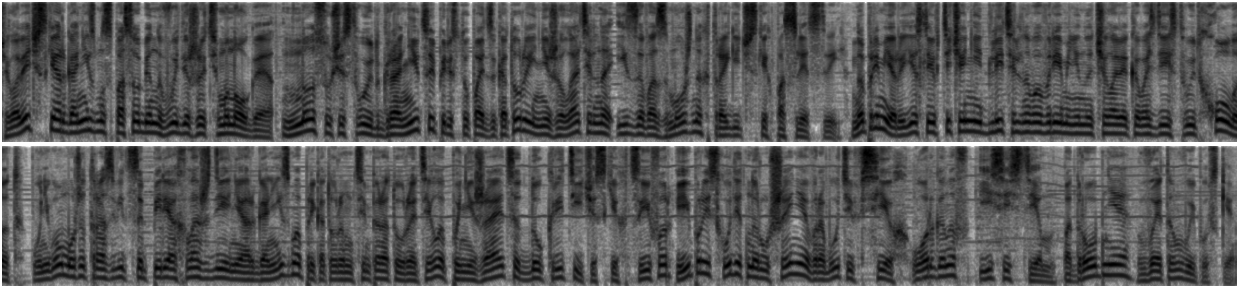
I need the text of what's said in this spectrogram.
Человеческий организм способен выдержать многое, но существуют границы, переступать за которые нежелательно из-за возможных трагических последствий. Например, если в течение длительного времени на человека воздействует холод, у него может развиться переохлаждение организма, при котором температура тела понижается до критических цифр и происходит нарушение в работе всех органов и систем. Подробнее в этом выпуске.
